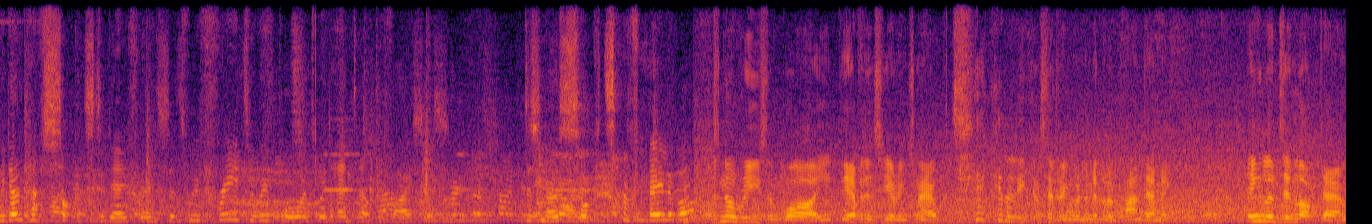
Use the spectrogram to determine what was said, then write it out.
We don't have sockets today, for instance. We're free to report with handheld devices. There's no sockets available. There's no reason why the evidence hearings now, particularly considering we're in the middle of a pandemic, England's in lockdown,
